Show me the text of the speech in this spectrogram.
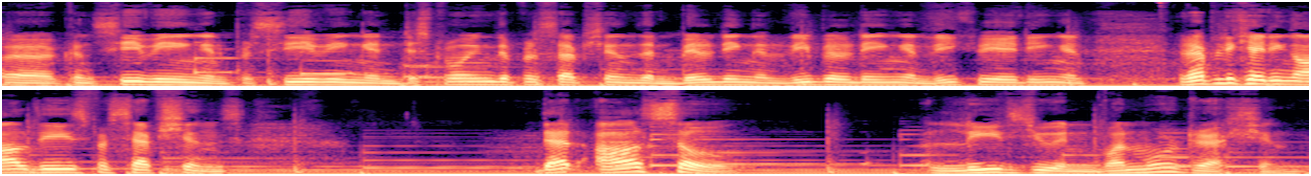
uh, conceiving and perceiving and destroying the perceptions and building and rebuilding and recreating and replicating all these perceptions that also leads you in one more direction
